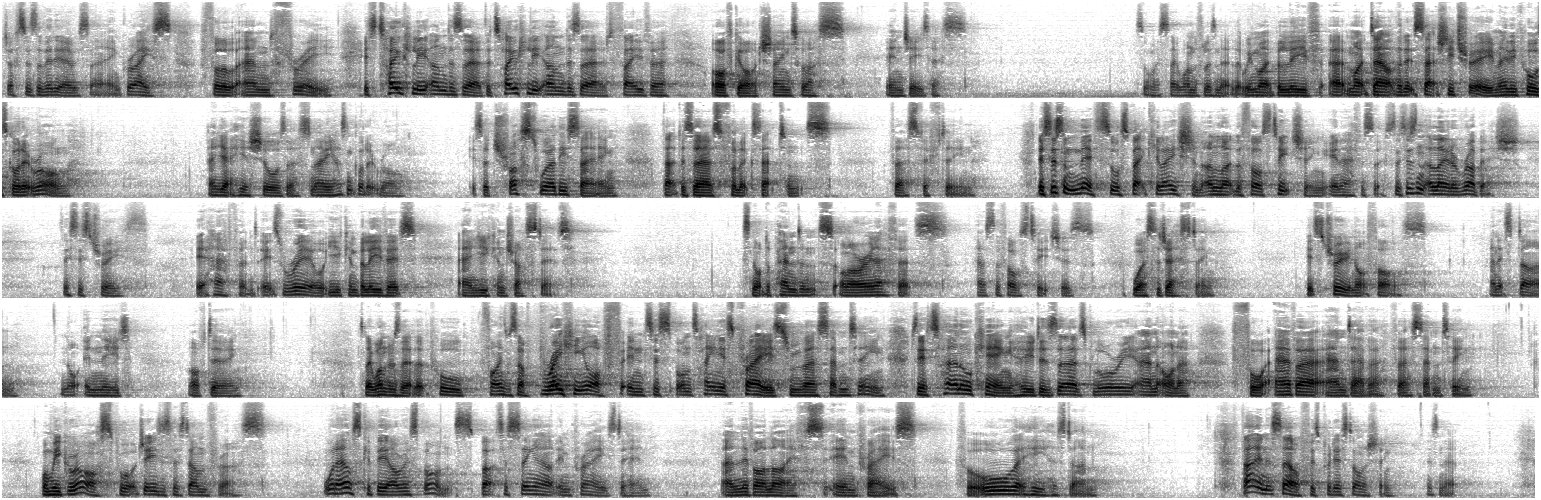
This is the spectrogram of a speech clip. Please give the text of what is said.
just as the video was saying grace, full and free. It's totally undeserved, the totally undeserved favour of God shown to us in Jesus. It's almost so wonderful, isn't it, that we might believe, uh, might doubt that it's actually true. Maybe Paul's got it wrong. And yet he assures us no, he hasn't got it wrong. It's a trustworthy saying that deserves full acceptance. Verse 15. This isn't myths or speculation, unlike the false teaching in Ephesus. This isn't a load of rubbish. This is truth. It happened. It's real. You can believe it and you can trust it. It's not dependent on our own efforts, as the false teachers were suggesting. It's true, not false. And it's done, not in need of doing. It's no wonder, is it, that Paul finds himself breaking off into spontaneous praise from verse 17 to the eternal King who deserves glory and honour forever and ever. Verse 17. When we grasp what Jesus has done for us, what else could be our response but to sing out in praise to him? And live our lives in praise for all that He has done. That in itself is pretty astonishing, isn't it?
